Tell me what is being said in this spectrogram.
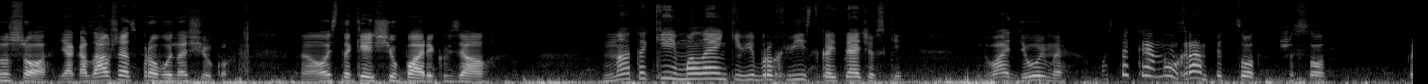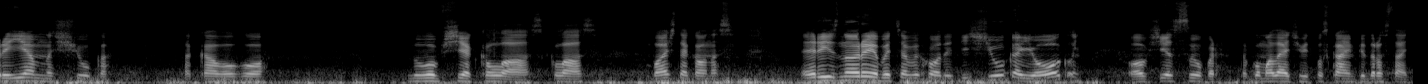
Ну що, я казав, що я спробую на щуку. Ось такий щупарик взяв. На такий маленький віброхвіст кайтечевський. Два дюйми. Ось таке, ну, грам 500-600. Приємна щука. Така вого. Ну вообще клас, клас. Бачите, яка у нас різнорибиця виходить. І щука, і окунь. Вообще супер. Таку малечу відпускаємо підростати.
